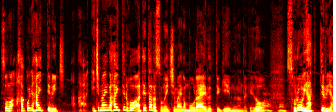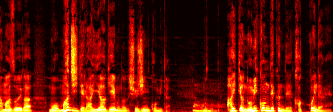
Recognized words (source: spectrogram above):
その箱に入ってる 1, あ1万円が入ってる方を当てたらその1万円がもらえるっていうゲームなんだけど、それをやってる山添が、もうマジでライアーゲームの主人公みたい。もう相手を飲み込んでいくんでかっこいいんだよね。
